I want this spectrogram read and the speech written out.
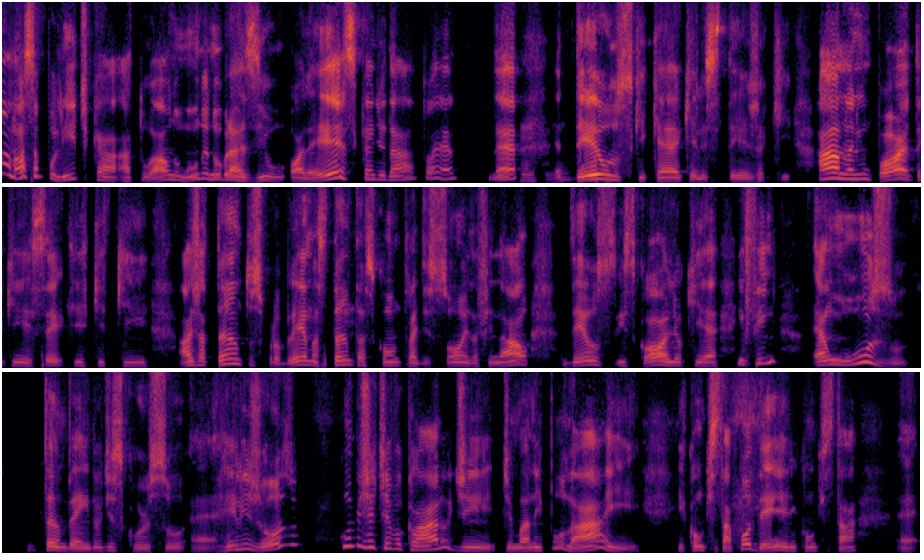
na nossa política atual no mundo e no Brasil. Olha, esse candidato é né? Uhum. É Deus que quer que ele esteja aqui. Ah, não importa que, que, que, que, haja tantos problemas, tantas contradições, afinal, Deus escolhe o que é. Enfim, é um uso também do discurso é, religioso com o objetivo claro de, de manipular e, e conquistar poder e conquistar é,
